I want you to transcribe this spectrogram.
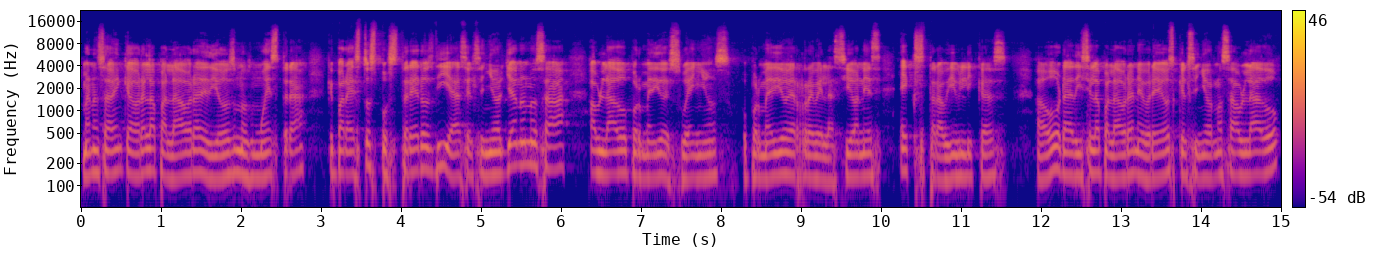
Hermanos, saben que ahora la palabra de Dios nos muestra que para estos postreros días el Señor ya no nos ha hablado por medio de sueños o por medio de revelaciones extra bíblicas. Ahora dice la palabra en Hebreos que el Señor nos ha hablado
